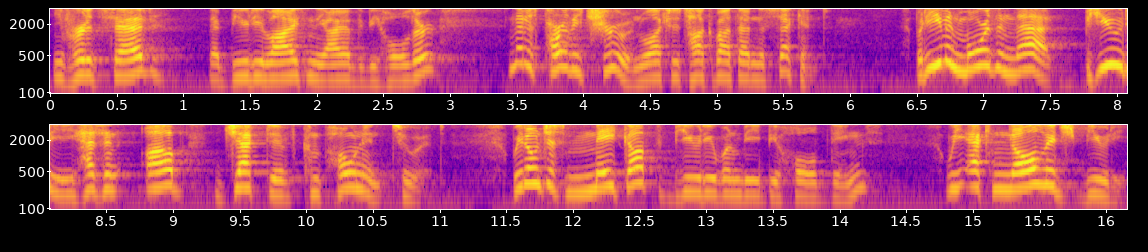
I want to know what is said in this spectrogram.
You've heard it said that beauty lies in the eye of the beholder, and that is partly true, and we'll actually talk about that in a second. But even more than that, beauty has an objective component to it. We don't just make up beauty when we behold things, we acknowledge beauty.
